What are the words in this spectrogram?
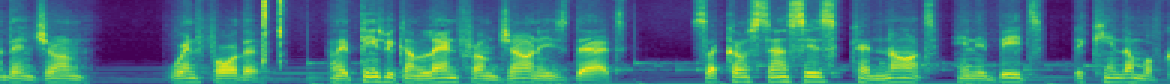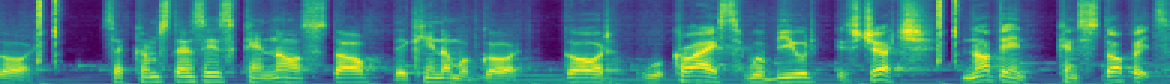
And then John went further. And the things we can learn from John is that circumstances cannot inhibit the kingdom of God. Circumstances cannot stop the kingdom of God. God, Christ will build his church. Nothing can stop it.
